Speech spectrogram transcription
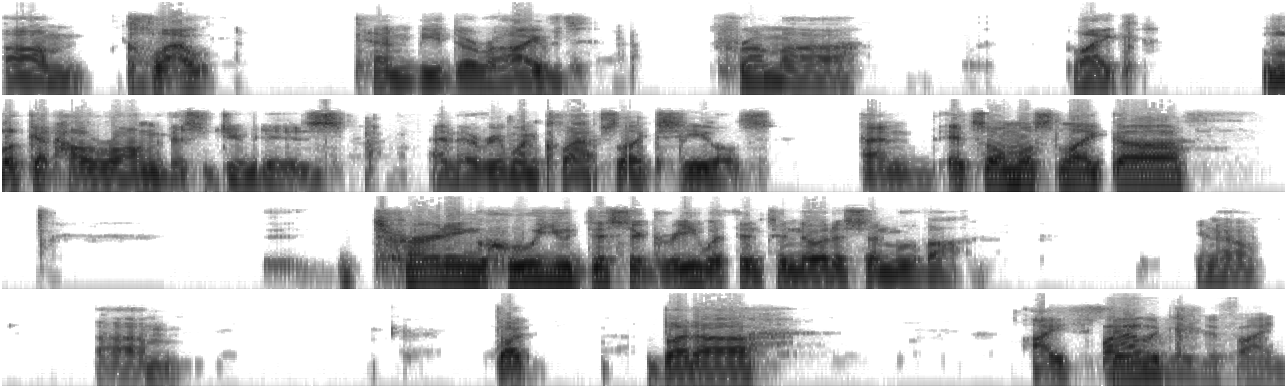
um clout can be derived from uh like look at how wrong this dude is and everyone claps like seals. And it's almost like uh, turning who you disagree with into notice and move on. You know, um, but but uh, I think. Well, how would you define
